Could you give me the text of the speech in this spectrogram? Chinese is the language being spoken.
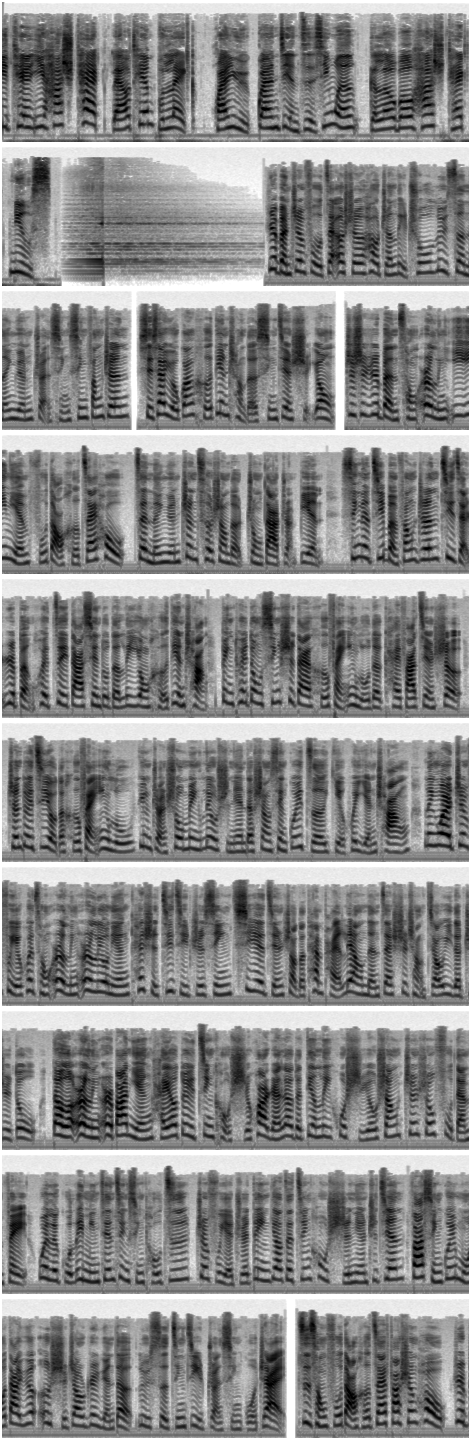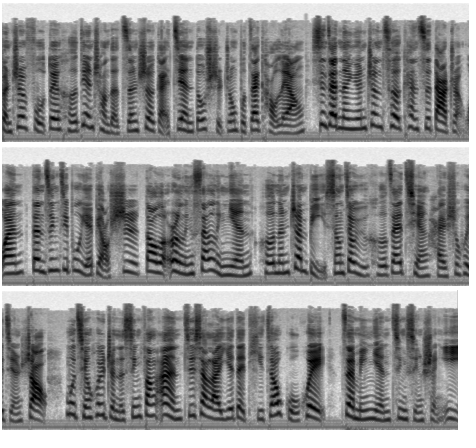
一天一 hashtag 聊天不累，环宇关键字新闻 global hashtag news。日本政府在二十二号整理出绿色能源转型新方针，写下有关核电厂的新建使用。这是日本从二零一一年福岛核灾后，在能源政策上的重大转变。新的基本方针记载，日本会最大限度地利用核电厂，并推动新世代核反应炉的开发建设。针对既有的核反应炉运转寿命六十年的上限规则也会延长。另外，政府也会从二零二六年开始积极执行企业减少的碳排量能在市场交易的制度。到了二零二八年，还要对进口石化燃料的电力或石油商征收负担费，为了鼓励民间进行投资，政府也决定要在今后十年之间发行规模大约二十兆日元的绿色经济转型国债。自从福岛核灾发生后，日本政府对核电厂的增设改建都始终不再考量。现在能源政策看似大转弯，但经济部也表示，到了二零三零年，核能占比相较于核灾前还是会减少。目前会诊的新方案，接下来也得提交国会，在明年进行审议。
